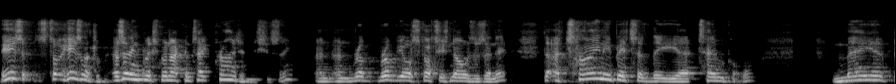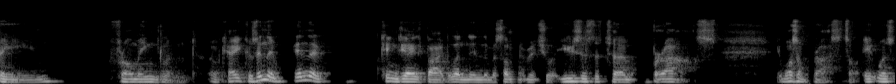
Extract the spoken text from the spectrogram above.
here's so here's a little bit. As an Englishman, I can take pride in this, you see, and, and rub, rub your Scottish noses in it. That a tiny bit of the uh, temple may have been from England, okay? Because in the in the King James Bible and in the Masonic ritual, it uses the term brass. It wasn't brass at all. It was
